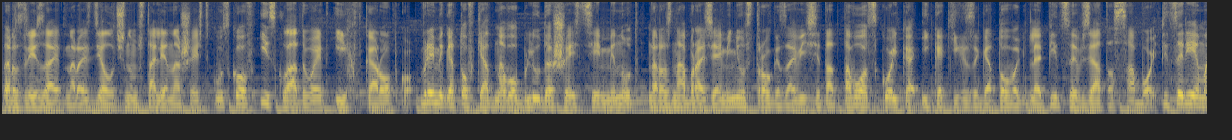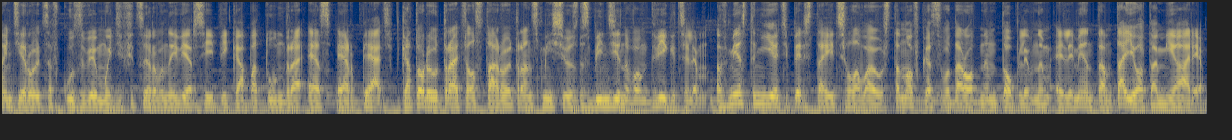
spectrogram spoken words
разрезает на разделочном столе на 6 кусков и складывает их в коробку. Время готовки одного блюда 6-7 минут. Разнообразие меню строго зависит от того, сколько и каких заготовок для пиццы взято с собой. Пиццерия монтируется в кузове модифицированной версии пикапа Tundra SR5, который утратил старую трансмиссию с бензиновым двигателем. Вместо нее теперь стоит силовая установка с водородным топливным элементом Toyota Miari.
